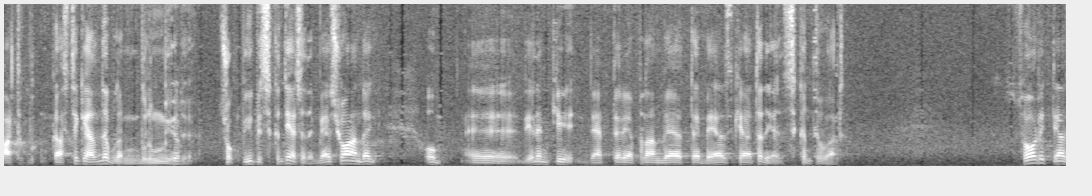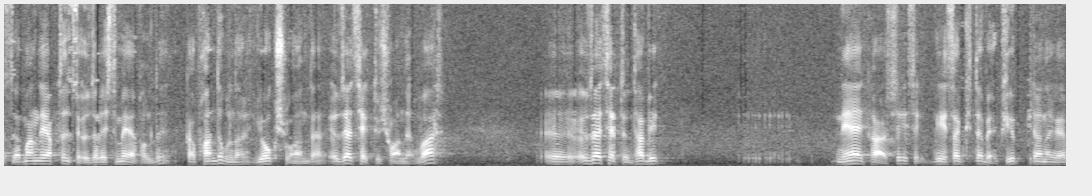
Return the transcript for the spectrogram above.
artık gazete kağıdı da bulunmuyordu. Çok büyük bir sıkıntı yaşadık. Ve şu anda o e, diyelim ki deftere yapılan veyahut da beyaz kağıtta da sıkıntı var. Sorduk ya zamanda yaptığınız özelleştirme yapıldı. Kapandı bunlar. Yok şu anda. Özel sektör şu anda var. Ee, özel sektör tabii e, neye karşı İşte bir hesap kitap yapıyor. Plana göre,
